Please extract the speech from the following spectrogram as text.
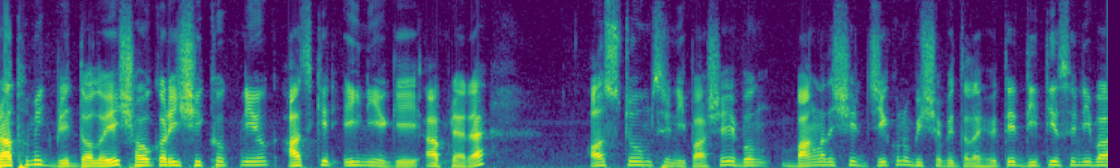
প্রাথমিক বিদ্যালয়ে সহকারী শিক্ষক নিয়োগ। আজকের এই নিয়োগে আপনারা অষ্টম শ্রেণি পাশে এবং বাংলাদেশের যে কোনো বিশ্ববিদ্যালয় হইতে দ্বিতীয় শ্রেণি বা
